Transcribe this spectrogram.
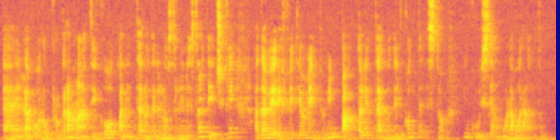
eh, lavoro programmatico all'interno delle nostre linee strategiche ad avere effettivamente un impatto all'interno del contesto in cui stiamo lavorando.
